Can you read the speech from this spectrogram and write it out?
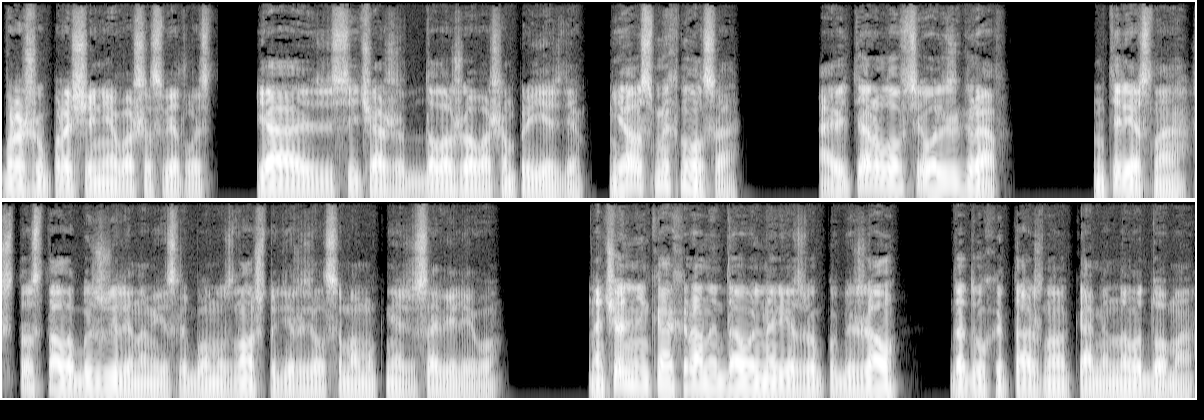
«Прошу прощения, ваша светлость. Я сейчас же доложу о вашем приезде». Я усмехнулся. А ведь Орлов всего лишь граф. Интересно, что стало бы с Жилиным, если бы он узнал, что дерзил самому князю Савельеву? Начальник охраны довольно резво побежал до двухэтажного каменного дома,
